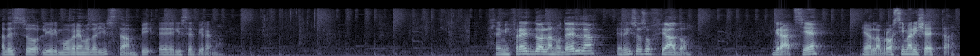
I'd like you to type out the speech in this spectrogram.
adesso li rimuoveremo dagli stampi e li serviremo. Semifreddo alla Nutella e riso soffiato. Grazie e alla prossima ricetta!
